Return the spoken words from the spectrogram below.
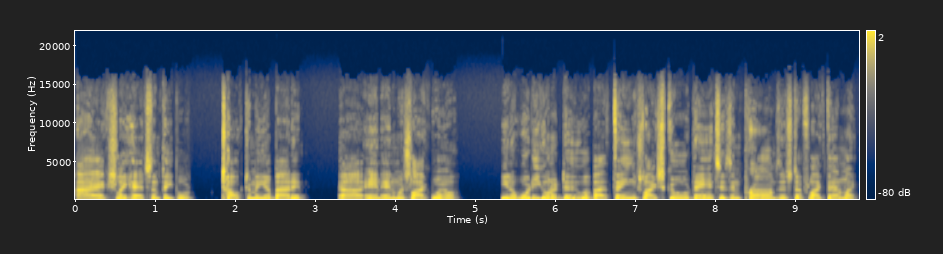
I actually had some people talk to me about it uh, and and was like, well, you know, what are you going to do about things like school dances and proms and stuff like that? I'm like,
